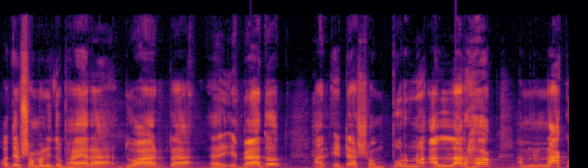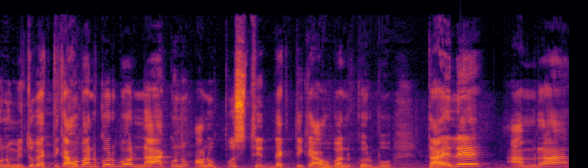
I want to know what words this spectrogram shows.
অতএব সম্মানিত ভাইয়ারা, দোয়াটা এবাদত আর এটা সম্পূর্ণ আল্লাহর হক। আমরা না কোনো মৃত ব্যক্তিকে আহ্বান করব, না কোনো অনুপস্থিত ব্যক্তিকে আহ্বান করব। তাইলে আমরা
